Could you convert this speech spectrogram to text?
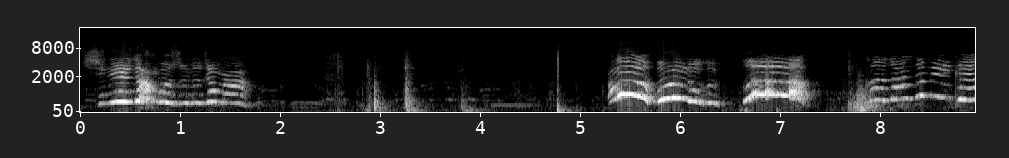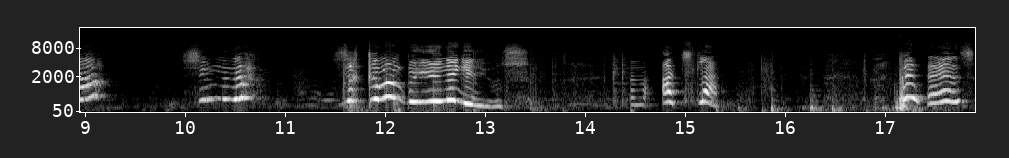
Sinirden bozulacağım ha. Aa böyle olur. Aa! Kazandım geliyoruz. Aç lan. Prens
